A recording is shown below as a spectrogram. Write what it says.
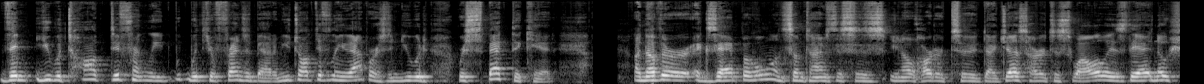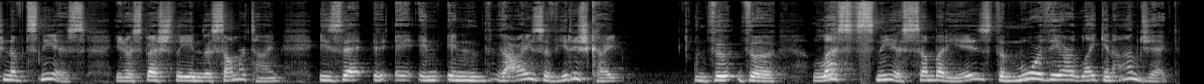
then you would talk differently with your friends about him. You talk differently to that person. You would respect the kid. Another example, and sometimes this is you know harder to digest, harder to swallow, is the notion of tznius. You know, especially in the summertime, is that in in the eyes of Yiddishkeit, the the less tznius somebody is, the more they are like an object.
